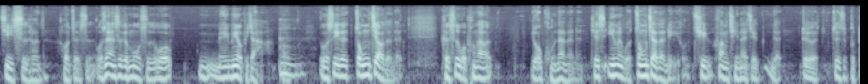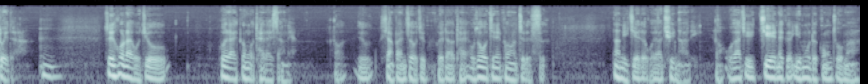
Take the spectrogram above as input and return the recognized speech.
祭司或者或者是我虽然是个牧师，我没没有比较好，嗯，我是一个宗教的人，可是我碰到有苦难的人，就是因为我宗教的理由去放弃那些人，对我这是不对的啦，嗯，所以后来我就回来跟我太太商量。好，就下班之后就回到台。我说我今天碰到这个事，那你觉得我要去哪里？哦，我要去接那个荧幕的工作吗？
